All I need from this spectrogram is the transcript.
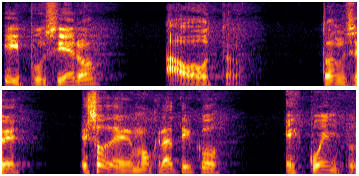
Y pusieron a otro. Entonces, eso de democrático es cuento.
